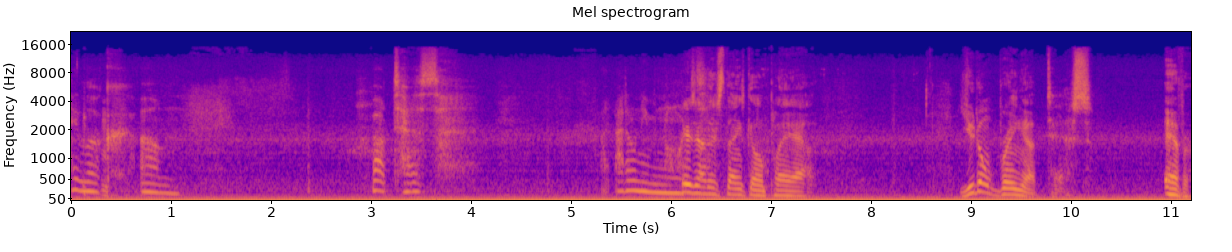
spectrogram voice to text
hey, look, um, about Tess, I, I don't even know Here's how this thing's gonna play out. You don't bring up Tess. Ever.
